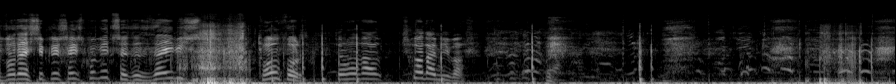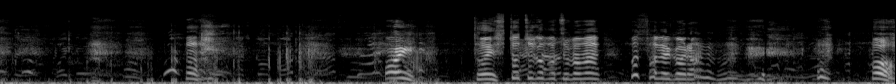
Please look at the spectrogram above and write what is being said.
woda jest cieplejsza niż powietrze, to jest zajebiście. Komfort. To chyba szkoda mi was. Oj, to jest to, czego potrzebowałem od samego rana. O,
